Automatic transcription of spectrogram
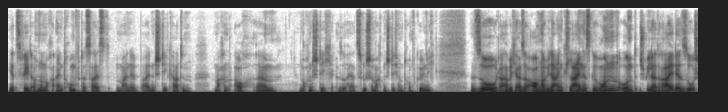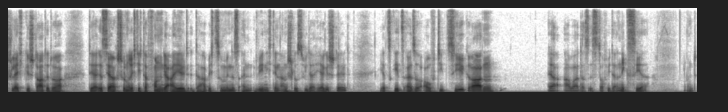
jetzt fehlt auch nur noch ein Trumpf, das heißt, meine beiden Stehkarten machen auch ähm, noch einen Stich, also Herz Lusche macht einen Stich und Trumpf König. So, da habe ich also auch noch wieder ein kleines gewonnen, und Spieler 3, der so schlecht gestartet war, der ist ja schon richtig davon geeilt, da habe ich zumindest ein wenig den Anschluss wieder hergestellt. Jetzt geht es also auf die Zielgeraden, ja, aber das ist doch wieder nix hier. Und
